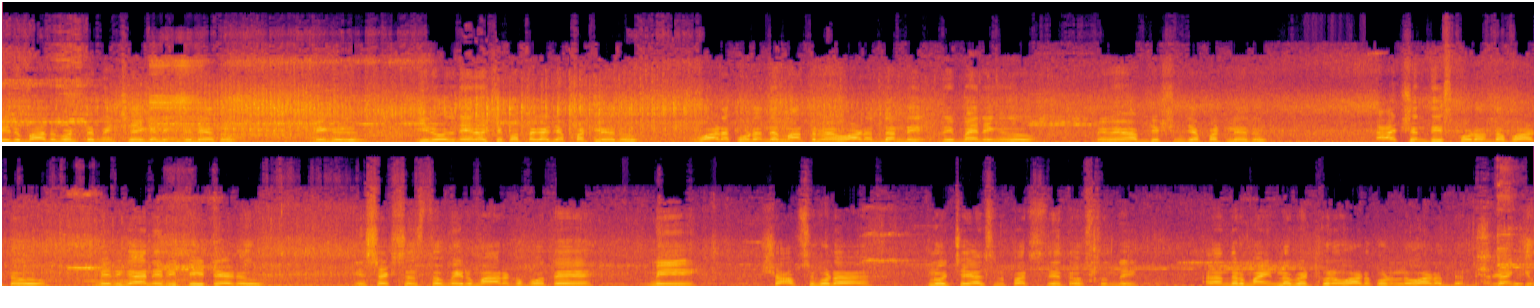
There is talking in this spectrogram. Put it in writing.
మీరు బాధపడితే మేము చేయగలిగింది లేదు. మీకు ఈరోజు నేను వచ్చి కొత్తగా చెప్పట్లేదు. వాడకూడదే మాత్రమే వాడొద్దండి. రిమైనింగ్ మేమేం అబ్జెక్షన్ చెప్పట్లేదు. యాక్షన్ తీసుకోవడంతో పాటు మీరు కానీ రిపీటెడ్ ఇన్స్ట్రక్షన్స్తో మీరు మారకపోతే మీ షాప్స్ కూడా క్లోజ్ చేయాల్సిన పరిస్థితి అయితే వస్తుంది. అది అందరూ మైండ్లో పెట్టుకొని వాడకూడదు వాడొద్దండి. Thank you.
